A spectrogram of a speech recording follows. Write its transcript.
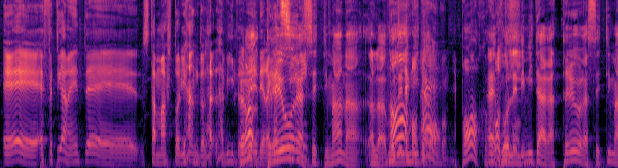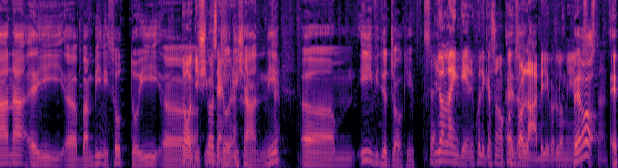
e effettivamente eh, sta martoriando la, la vita Però dei, dei tre ragazzini. ore a settimana. Allora, No, è molto poco. È poco. Eh, vuole poco. limitare a tre ore a settimana i eh, bambini sotto i eh, 12, mi sembra. 12 anni Sì. Ehm, i videogiochi. Sì. Gli online game, quelli che sono Esatto. controllabili perlomeno. in Però è,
